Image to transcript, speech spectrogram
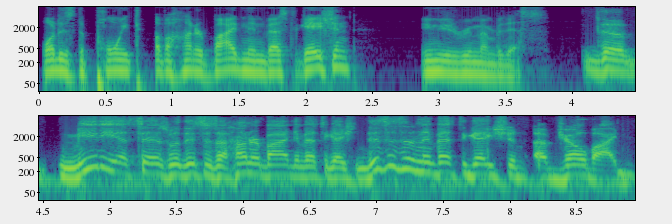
What is the point of a Hunter Biden investigation? You need to remember this. The media says, well, this is a Hunter Biden investigation. This is an investigation of Joe Biden,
